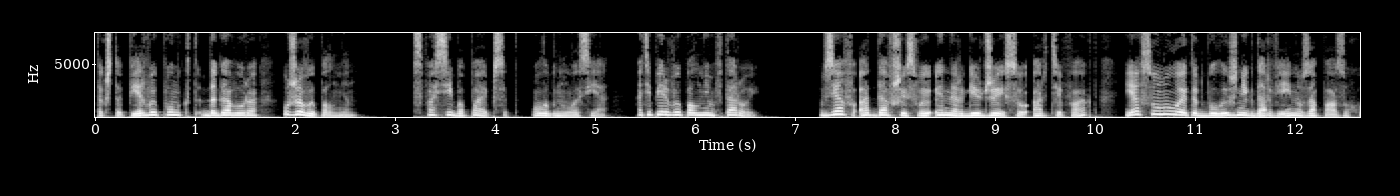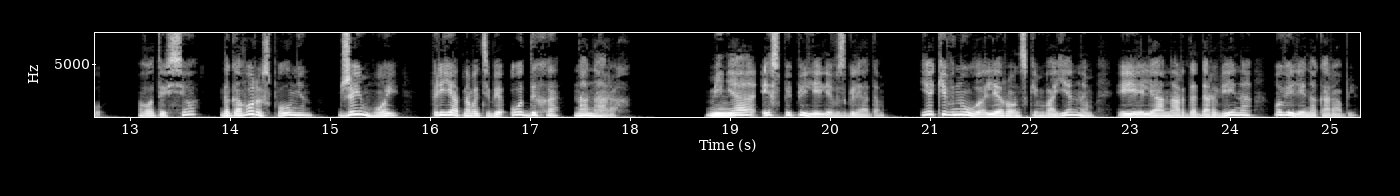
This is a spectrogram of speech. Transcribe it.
так что первый пункт договора уже выполнен. «Спасибо, Пайпсет», — улыбнулась я. «А теперь выполним второй». Взяв отдавший свою энергию Джейсу артефакт, я сунула этот булыжник Дарвейну за пазуху. Вот и все, договор исполнен. Джей мой. Приятного тебе отдыха на нарах. Меня испепелили взглядом. Я кивнула леронским военным, и Леонардо Дарвейна увели на корабль.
